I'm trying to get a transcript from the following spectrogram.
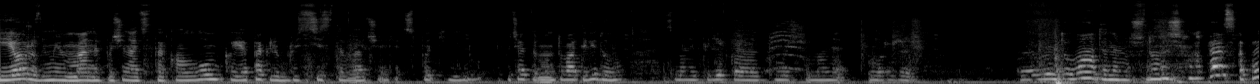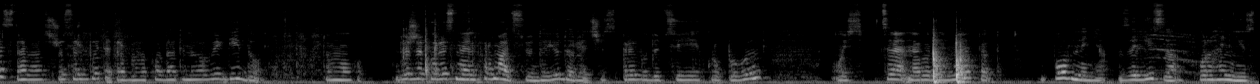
І я розумію, в мене починається така ломка. Я так люблю сісти ввечері спокійно. І почати монтувати відео. Це мене пілікає, тому що в мене моржить. Е, Монтувати не можу. Ну, капець, капець, треба щось робити, треба викладати нове відео. Тому дуже корисну інформацію даю, до речі, з приводу цієї кропиви. Ось це народний метод поповнення заліза в організм.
